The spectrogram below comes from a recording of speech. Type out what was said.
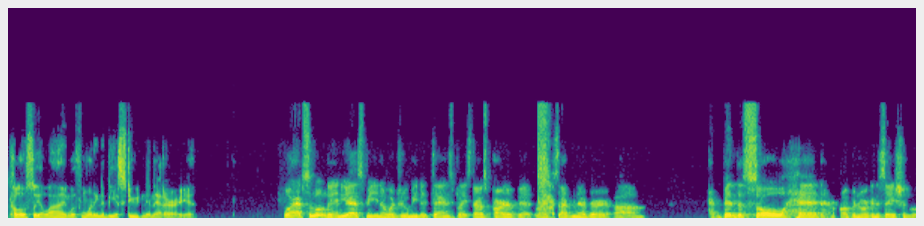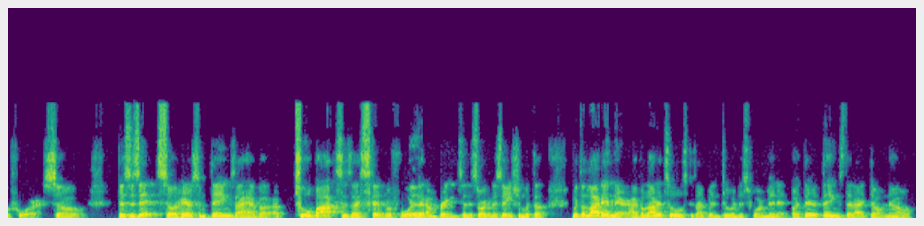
closely aligned with wanting to be a student in that area. Well, absolutely. And you asked me, you know, what drew me to Dance Place. That was part of it, right? Because I've never um, been the sole head of an organization before. So this is it. So here's some things. I have a, a toolbox, as I said before, Yeah. that I'm bringing to this organization with a with a lot in there. I have a lot of tools because I've been doing this for a minute. But there are things that I don't know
